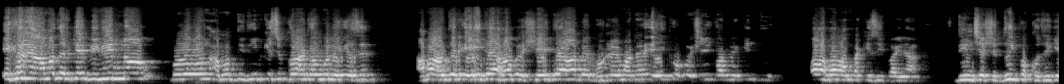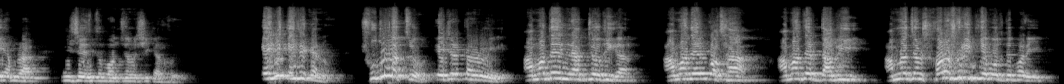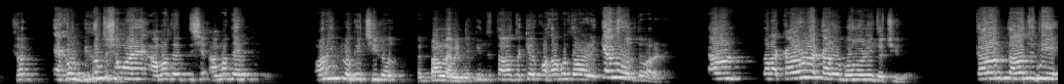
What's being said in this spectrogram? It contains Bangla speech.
এখানে আমাদেরকে বিভিন্ন প্রলোভন, আমার দিদি কিছুক্ষণ আগেও বলে গেছে আমাদের এই দেওয়া হবে, সেই দেওয়া হবে, ভোটের মাঠে এই করবে, সেই করবে, কিন্তু ফলাফল আমরা কিছুই পাই না। দিন শেষে দুই পক্ষ থেকে আমরা নির্যাতিত বঞ্চনার শিকার হই। এটা কেন? শুধুমাত্র এটার কারণে আমাদের ন্যায্য অধিকার, আমাদের কথা, আমাদের দাবি, আমরা যেন সরাসরি গিয়ে বলতে পারি এখন বিগত সময়ে আমাদের দেশে আমাদের অনেক লোকে ছিল পার্লামেন্টে, কিন্তু তারা তো কেউ কথা বলতে পারেনি। কেন বলতে পারেনি? কারণ তারা কারও না কারও মনোনীত ছিল। কারণ তারা যদি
